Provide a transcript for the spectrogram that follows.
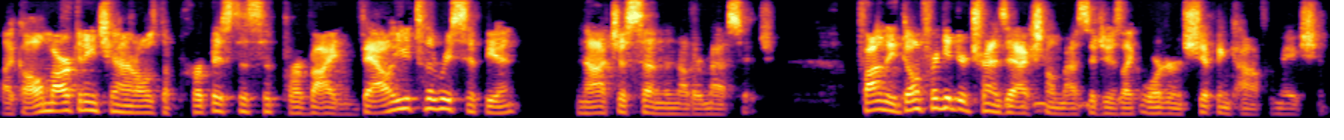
like all marketing channels, the purpose is to provide value to the recipient, not just send another message. Finally, don't forget your transactional messages like order and shipping confirmations.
